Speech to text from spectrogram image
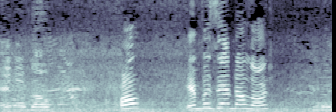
Em em đâu? Ô em với dép đâu rồi? Đi đây.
